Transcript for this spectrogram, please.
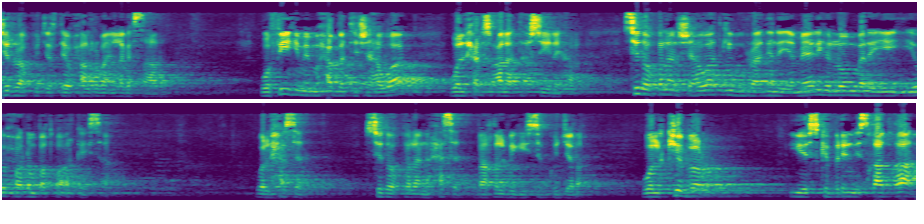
jiraa ku jirtay waxaa la rabaa in laga saaro. Wa fiihi min maxabati shahawaat walxirs calaa taxsiiliha sidoo kalena shahawaadkii buu raadinaya meelihii loo marayey iyo waxoo dhan baad ku arkaysaa wاlxasad sidoo kalena xasad baa qalbigiisa ku jira wاlkibr iyo iskibrin isqaadqaad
